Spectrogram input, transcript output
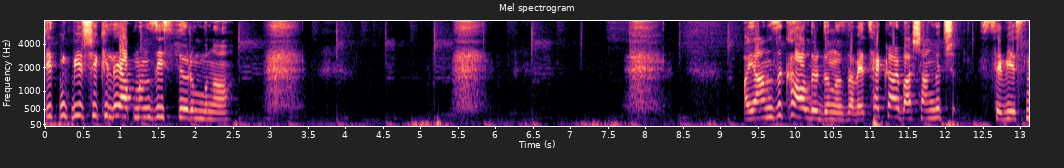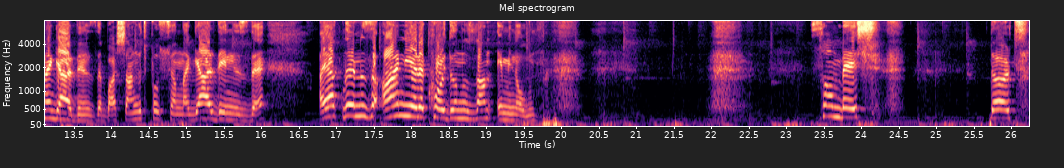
Ritmik bir şekilde yapmanızı istiyorum bunu. Ayağınızı kaldırdığınızda ve tekrar başlangıç seviyesine geldiğinizde, başlangıç pozisyonuna geldiğinizde ayaklarınızı aynı yere koyduğunuzdan emin olun. Son 5 4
